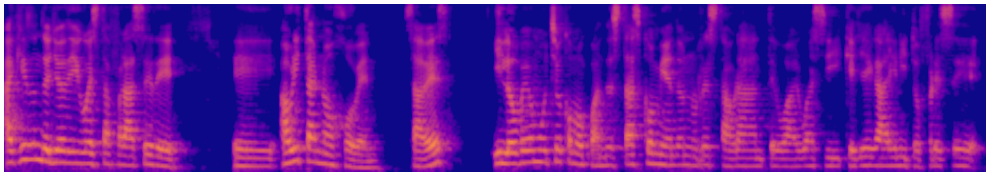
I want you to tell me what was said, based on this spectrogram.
Aquí es donde yo digo esta frase de, eh, ahorita no, joven, ¿sabes? Y lo veo mucho como cuando estás comiendo en un restaurante o algo así, que llega alguien y te ofrece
